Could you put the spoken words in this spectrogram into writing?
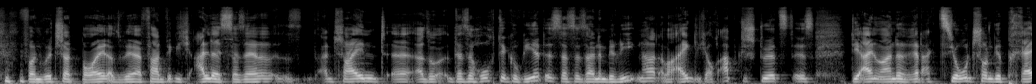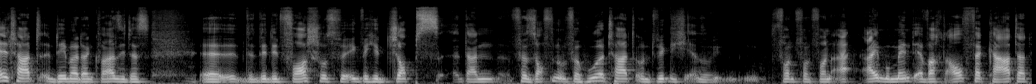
von Richard Boyle. Also wir erfahren wirklich alles, dass er anscheinend, äh, also dass er hoch dekoriert ist, dass er seine Meriten hat, aber eigentlich auch abgestürzt ist, die eine oder andere Redaktion schon geprellt hat, indem er dann quasi das äh, den Vorschuss für irgendwelche Jobs dann versoffen und verhurt hat und wirklich also von, von, von einem Moment er wacht auf, verkatert,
